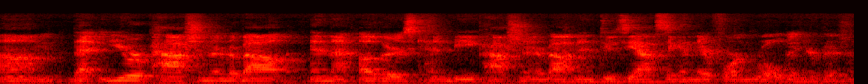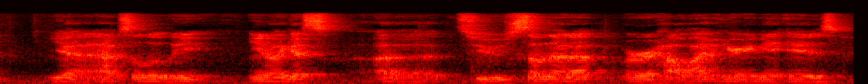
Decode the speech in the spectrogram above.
um, that you're passionate about and that others can be passionate about and enthusiastic and therefore enrolled in your vision. Yeah, absolutely. You know, I guess uh, to sum that up, or how I'm hearing it, is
